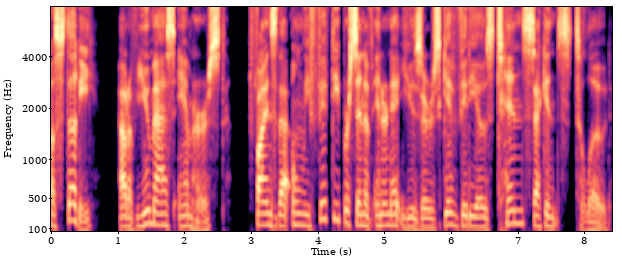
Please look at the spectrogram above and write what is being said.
A study out of UMass Amherst finds that only 50% of internet users give videos 10 seconds to load,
